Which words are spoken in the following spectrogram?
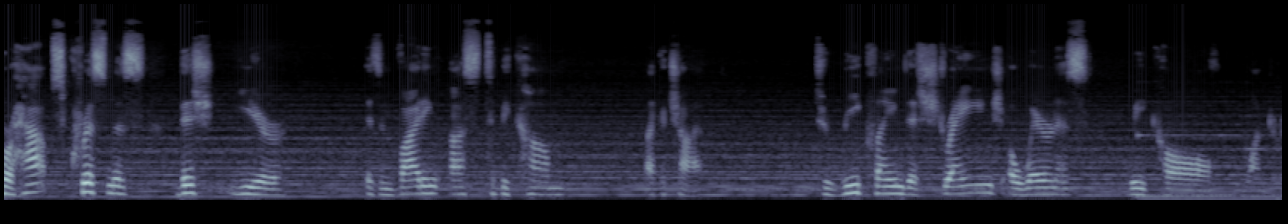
Perhaps Christmas this year is inviting us to become like a child, to reclaim this strange awareness we call wonder.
